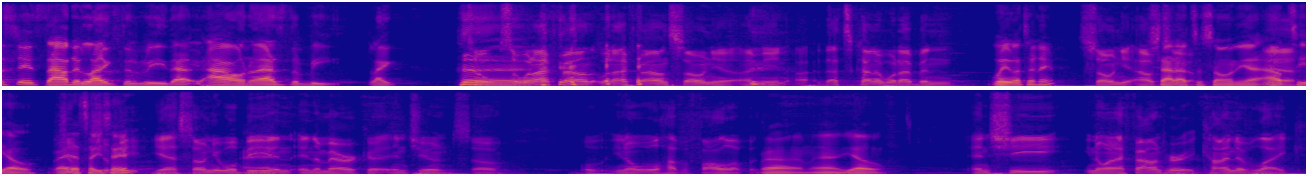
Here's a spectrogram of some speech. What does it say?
that shit sounded like to me. That I don't know. That's the beat. Like. so, so when I found when I found Sonia, I mean uh, that's kind of what I've been. Wait, what's her name? Sonia Altio. Shout out to Sonia Yeah. Altio. Right, She'll- that's how you say be- it. Yeah, Sonia will be Alright. in, in America in June, so we'll, you know we'll have a follow up with her. Bruh, man, yo. and she you know when i found her it kind of like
